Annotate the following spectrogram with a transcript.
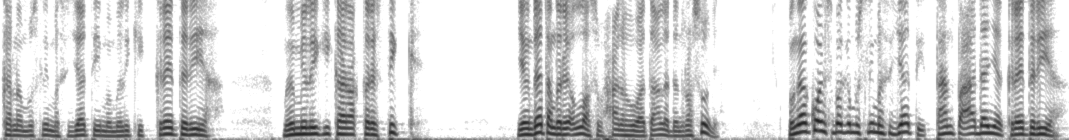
karena muslimah sejati memiliki kriteria, memiliki karakteristik yang datang dari Allah Subhanahu wa taala dan rasulnya. Pengakuan sebagai muslimah sejati tanpa adanya kriteria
